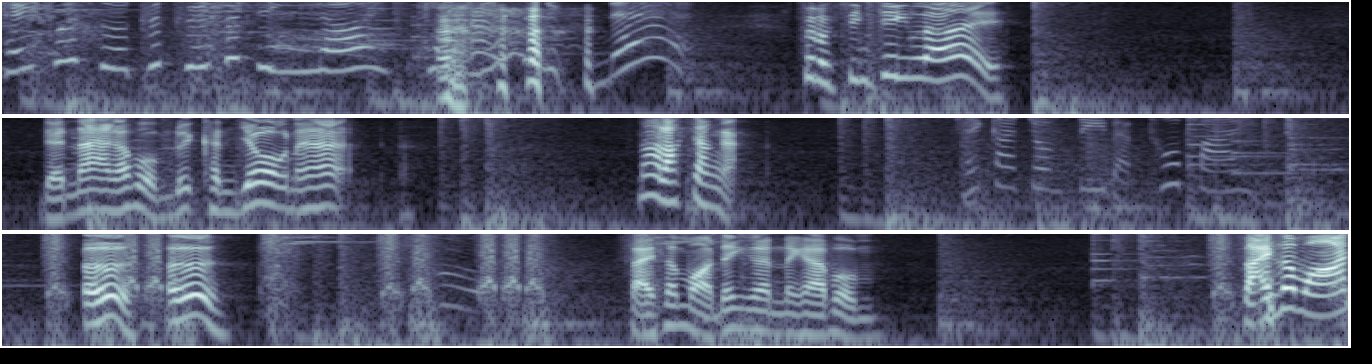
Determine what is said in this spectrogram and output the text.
เฮ้ยผู้สัวคลึกคลื้นซะจริงเลยเกมนี้สนุกแน่ สนุกจริง ๆ เลย เดินหน้าครับผมด้วยคันโยกนะฮะ น่ารักจังอะใช้การโจมตีแบบทั่วไปเออ เออ สายสมอนได้เงินนะครับผม สายสมอน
